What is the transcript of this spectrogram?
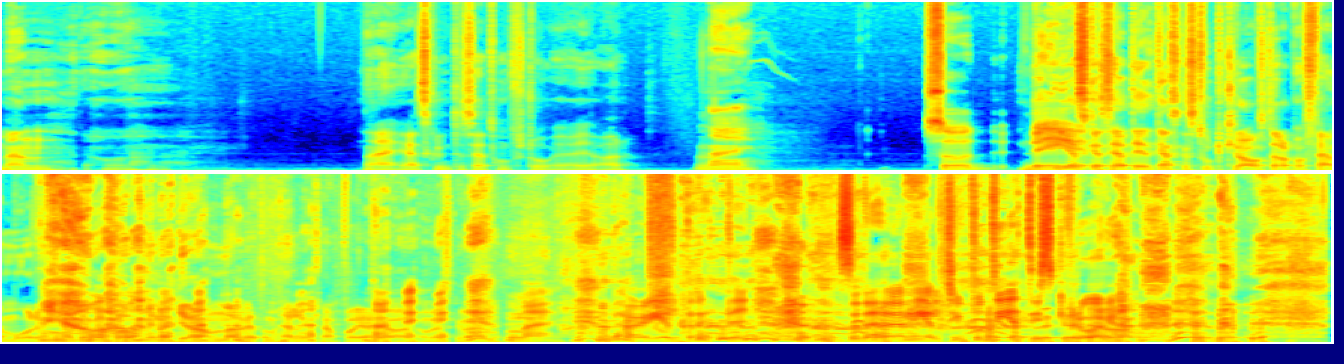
Men nej, jag skulle inte säga att hon förstår vad jag gör. Nej. Så det, det är... Jag ska säga att det är ett ganska stort krav att ställa på femåringar. Ja. Om jag pratar med mina grannar vet de heller knappt vad jag Nej. gör. Om jag ska välja. Nej, det har du helt rätt i. Så det här är en helt hypotetisk fråga.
